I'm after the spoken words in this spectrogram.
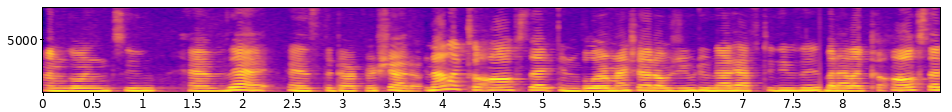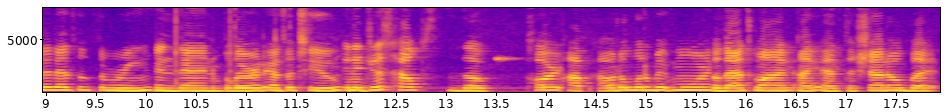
I'm going to have that as the darker shadow. And I like to offset and blur my shadows. You do not have to do this, but I like to offset it as a 3 and then blur it as a 2. And it just helps the part pop out a little bit more. So that's why I add the shadow, but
